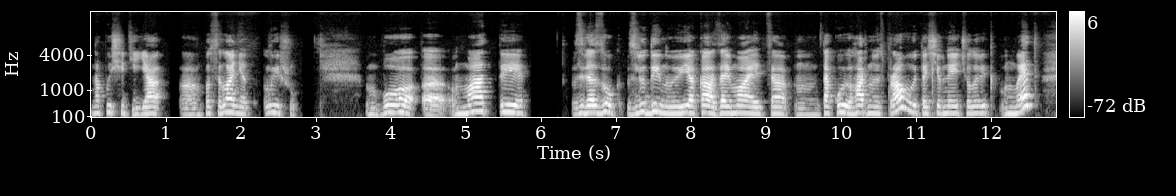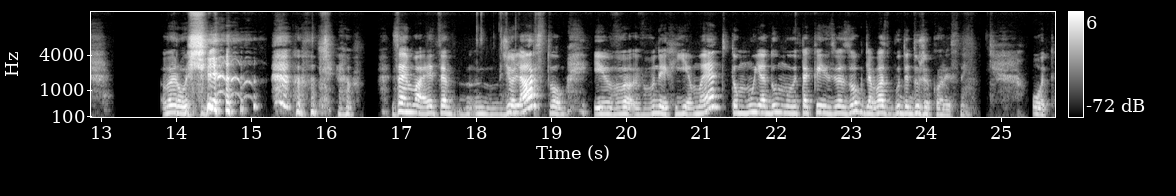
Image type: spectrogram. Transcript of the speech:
напишіть, я е, посилання лишу. Бо е, мати зв'язок з людиною, яка займається такою гарною справою, та ще в неї чоловік мед вирощує, займається бджолярством, і в, в них є мед, тому я думаю, такий зв'язок для вас буде дуже корисний. От.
